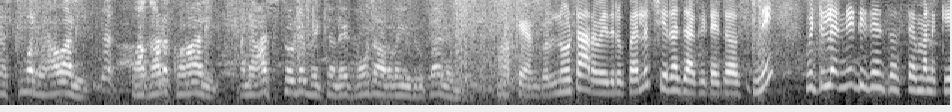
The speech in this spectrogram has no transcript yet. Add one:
కస్టమర్ రావాలి. మా కాడ కొనాలి అనే ఆశతోటే పెట్టాం రేటు నూట అరవై ఐదు రూపాయలు అండి ఓకే అంకుల్. నూట అరవై ఐదు రూపాయలు చీర జాకెట్ అయితే వస్తుంది. వీటిలో ఎన్ని డిజైన్స్ వస్తాయి మనకి.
